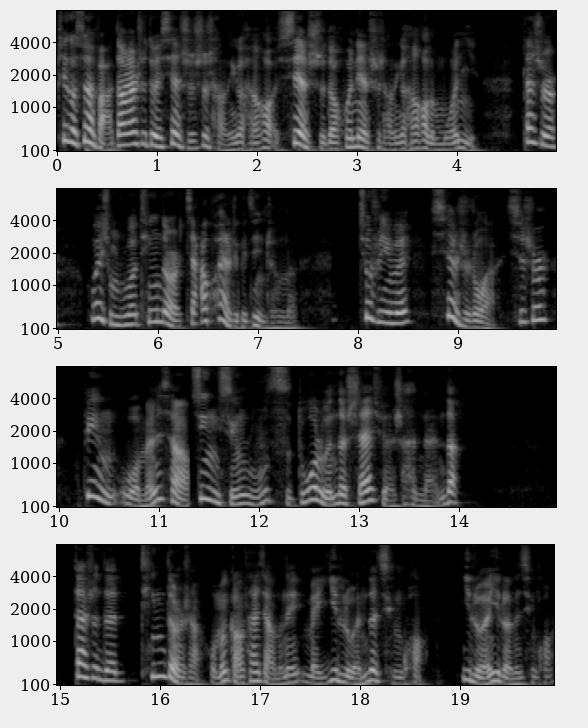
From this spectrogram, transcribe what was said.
这个算法当然是对现实市场的一个很好、现实的婚恋市场的一个很好的模拟。但是为什么说 Tinder 加快了这个进程呢？就是因为现实中啊，其实并我们想进行如此多轮的筛选是很难的。但是在 Tinder 上，我们刚才讲的那每一轮的情况，一轮一轮的情况，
